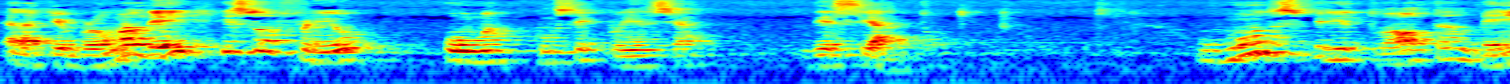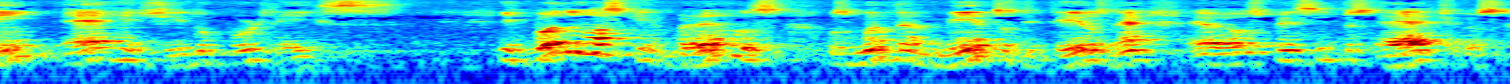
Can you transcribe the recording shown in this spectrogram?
Ela quebrou uma lei e sofreu uma consequência desse ato. O mundo espiritual também é regido por leis. E quando nós quebramos os mandamentos de Deus, né, é, os princípios éticos,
